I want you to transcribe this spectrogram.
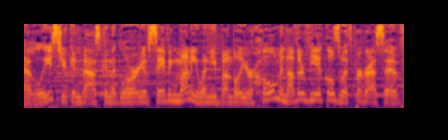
at least you can bask in the glory of saving money when you bundle your home and other vehicles with Progressive.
